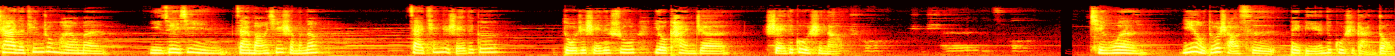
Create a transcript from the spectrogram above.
亲爱的听众朋友们，你最近在忙些什么呢？在听着谁的歌，读着谁的书，又看着谁的故事呢？请问你有多少次被别人的故事感动？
